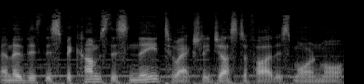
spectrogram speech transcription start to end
And this, this becomes this need to actually justify this more and more.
